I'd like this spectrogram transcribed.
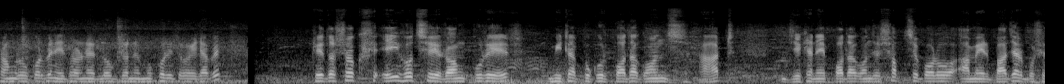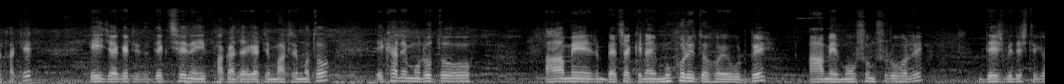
সংগ্রহ করবেন, এই ধরনের লোকজনের মুখরিত হয়ে যাবে। প্রিয় দর্শক, এই হচ্ছে রংপুরের মিঠাপুকুর পদাগঞ্জ হাট, যেখানে পদাগঞ্জের সবচেয়ে বড় আমের বাজার বসে থাকে। এই জায়গাটিতে দেখছেন, এই ফাঁকা জায়গাটি মাঠের মতো। এখানে মূলত আমের বেচা কেনায় মুখরিত হয়ে উঠবে। আমের মৌসুম শুরু হলে দেশ বিদেশ থেকে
